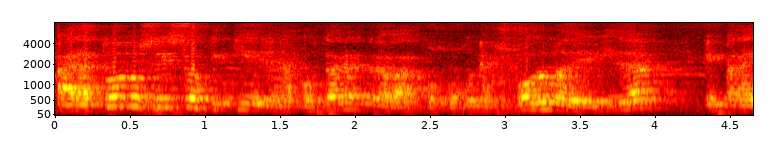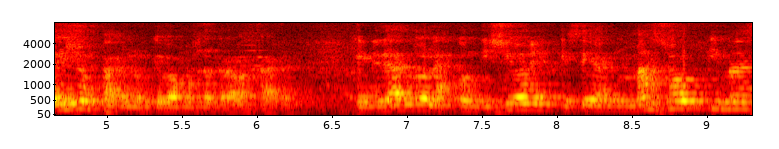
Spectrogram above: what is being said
Para todos esos que quieren apostar al trabajo como una forma de vida, es para ellos para los que vamos a trabajar, generando las condiciones que sean más óptimas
